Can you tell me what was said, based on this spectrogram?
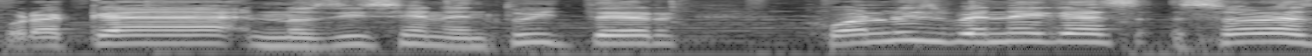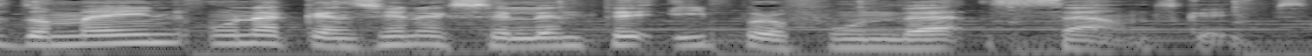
Por acá nos dicen en Twitter, Juan Luis Venegas, Sora's Domain, una canción excelente y profunda Soundscapes.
